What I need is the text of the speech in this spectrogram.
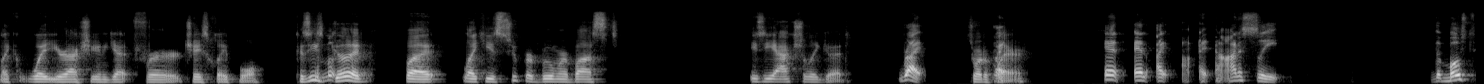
like what you're actually going to get for Chase Claypool because he's Look- good, but like he's super boomer bust. Is he actually good? Right. Sort of Right. player. And and I, I honestly, the most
